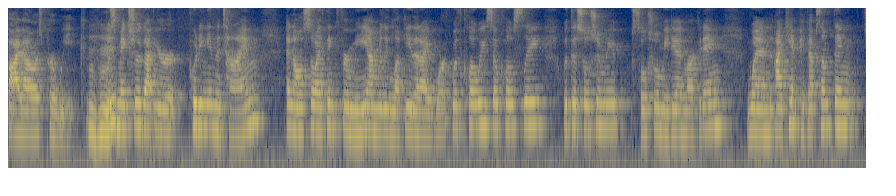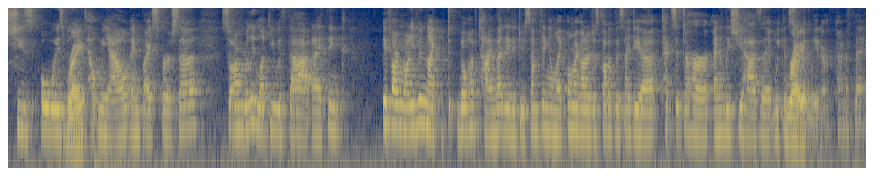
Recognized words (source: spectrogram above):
five hours per week. Mm-hmm. Just make sure that you're putting in the time. And also, I think for me, I'm really lucky that I work with Chloe so closely with the social me- social media and marketing. When I can't pick up something, she's always willing Right. to help me out, and vice versa. So I'm really lucky with that. And I think if I'm not even like don't have time that day to do something, I'm like, oh my god, I just thought of this idea. Text it to her, and at least she has it. We can start Right. it later, kind of thing.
